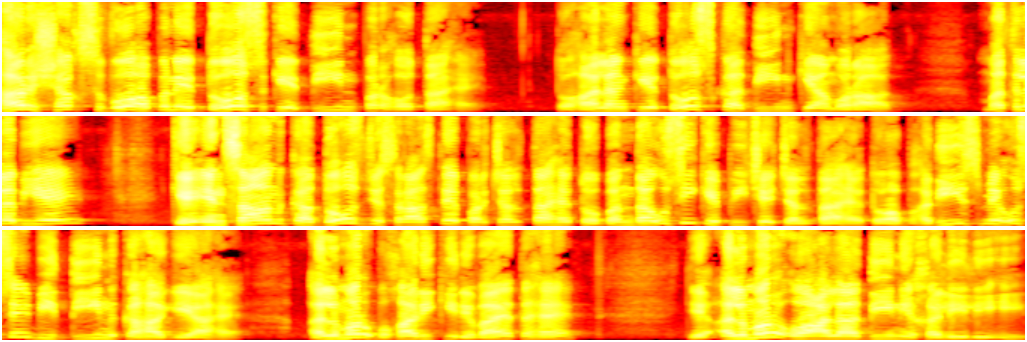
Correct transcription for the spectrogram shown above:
ہر شخص وہ اپنے دوست کے دین پر ہوتا ہے۔ تو حالانکہ دوست کا دین کیا مراد؟ مطلب یہ کہ انسان کا دوست جس راستے پر چلتا ہے تو بندہ اسی کے پیچھے چلتا ہے۔ تو اب حدیث میں اسے بھی دین کہا گیا ہے۔ المر بخاری کی روایت ہے یہ المر و اعلی دین خلیلی ہی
